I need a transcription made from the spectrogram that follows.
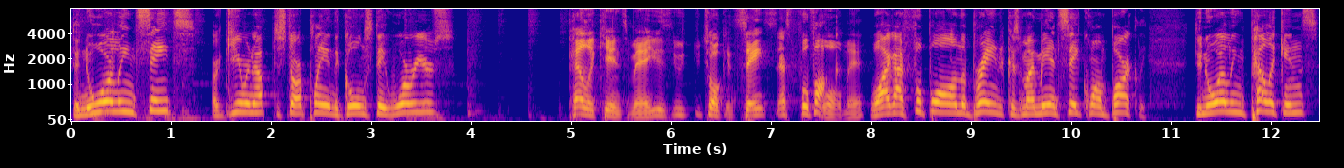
The New Orleans Saints are gearing up to start playing the Golden State Warriors. Pelicans, man. You, you, you talking Saints? That's football, Fuck. man. Well, I got football on the brain because my man Saquon Barkley. The New Orleans Pelicans,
